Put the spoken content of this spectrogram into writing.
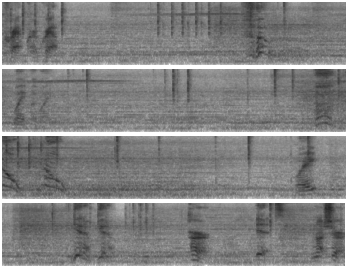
crap, crap, crap. Oh! Wait, wait, wait. no, no! Wait. Get him, get him. Her. It. I'm not sure.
